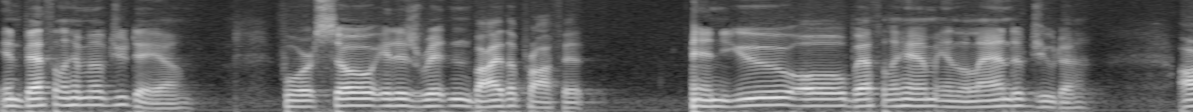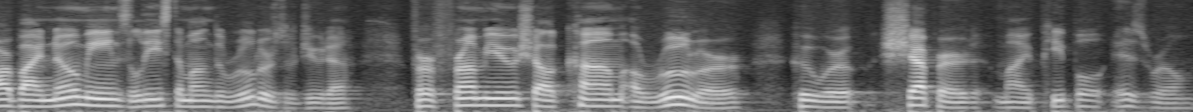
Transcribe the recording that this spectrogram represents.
In Bethlehem of Judea, for so it is written by the prophet, And you, O Bethlehem, in the land of Judah, are by no means least among the rulers of Judah, for from you shall come a ruler who will shepherd my people Israel.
